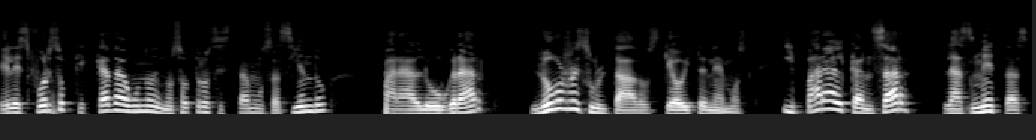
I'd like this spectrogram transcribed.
el esfuerzo que cada uno de nosotros estamos haciendo para lograr los resultados que hoy tenemos y para alcanzar las metas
